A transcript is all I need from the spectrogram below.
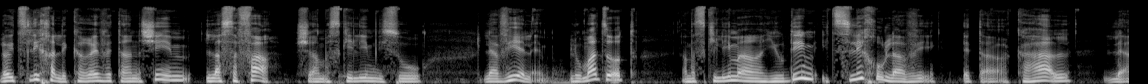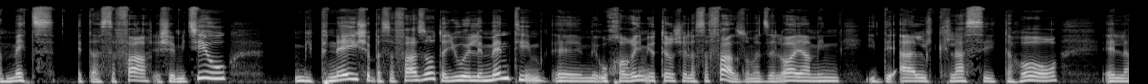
לא הצליחה לקרב את האנשים לשפה שהמשכילים ניסו להביא אליהם. לעומת זאת, המשכילים היהודים הצליחו להביא את הקהל לאמץ את השפה שהם הציעו, מפני שבשפה הזאת היו אלמנטים אה, מאוחרים יותר של השפה. זאת אומרת, זה לא היה מין אידיאל קלאסי טהור, אלא...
